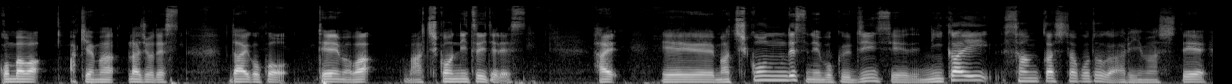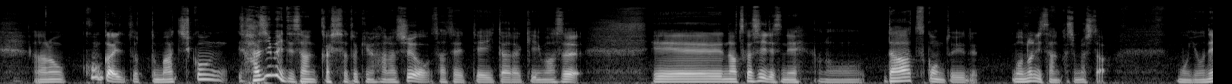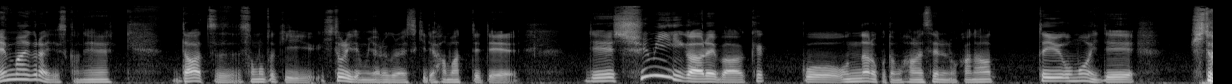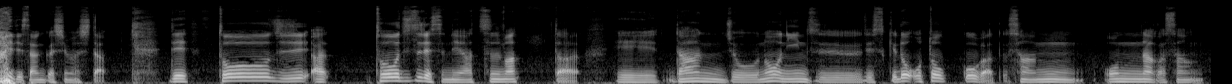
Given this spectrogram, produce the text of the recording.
こんばんは、秋山ラジオです。第5項、テーマは、マチコンについてです。はい。えー、マチコンですね、僕人生で2回参加したことがありまして、あの、今回ちょっとマチコン、初めて参加した時の話をさせていただきます。えー、懐かしいですね。あの、ダーツコンというものに参加しました。もう4年前ぐらいですかね。ダーツ、その時、一人でもやるぐらい好きでハマってて、で、趣味があれば結構女の子とも話せるのかなっていう思いで、一人で参加しました。で、当時、あ、当日ですね、集まった、えー、男女の人数ですけど、男が3、女が3。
